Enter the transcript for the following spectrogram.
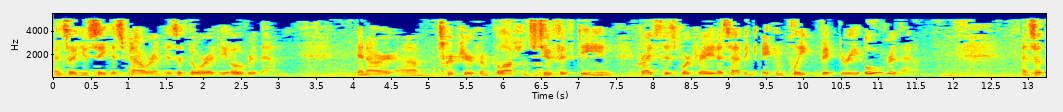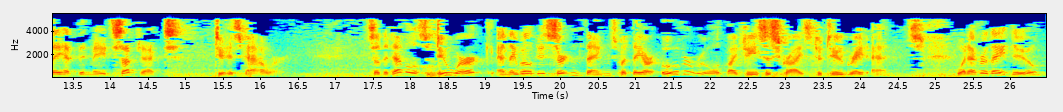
And so you see his power and his authority over them. In our um, scripture from Colossians 2:15, Christ is portrayed as having a complete victory over them. And so they have been made subject to his power. So the devils do work and they will do certain things, but they are overruled by Jesus Christ to two great ends. Whatever they do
